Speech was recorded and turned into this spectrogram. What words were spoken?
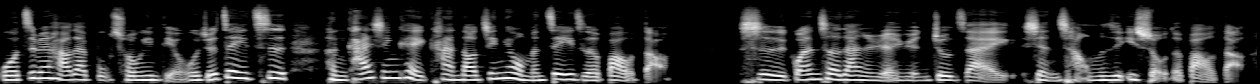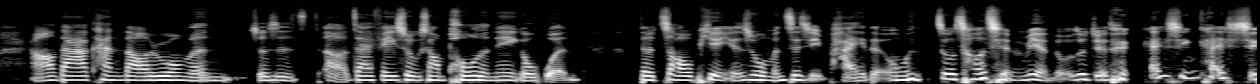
我这边还要再补充一点，我觉得这一次很开心可以看到，今天我们这一则报道是观测站的人员就在现场，我们是一手的报道。然后大家看到，如果我们就是呃在 Facebook 上 PO 的那个文。的照片也是我们自己拍的，我们坐超前面的，我就觉得开 心开心。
